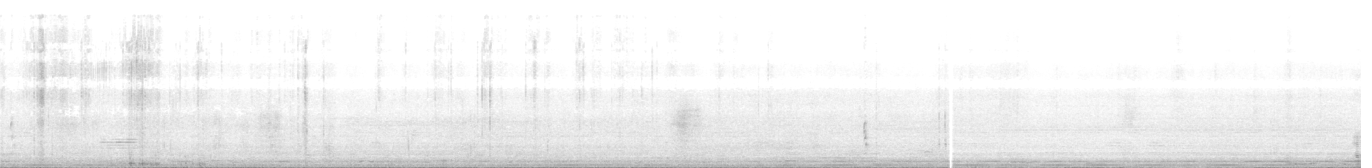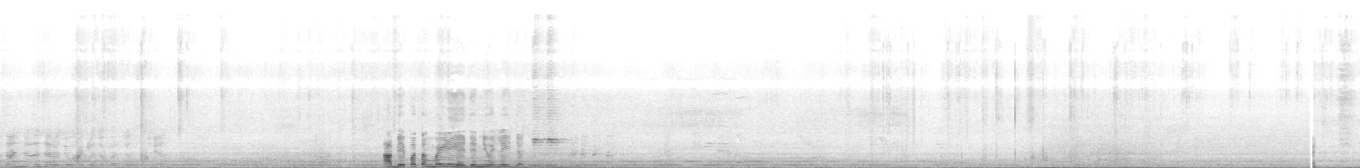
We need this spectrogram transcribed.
આ સાંજનો નજારો જો કેટલો જબરજસ્ત છે આ બે પતંગ મળી છે જેની હોય લઈ જજો.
